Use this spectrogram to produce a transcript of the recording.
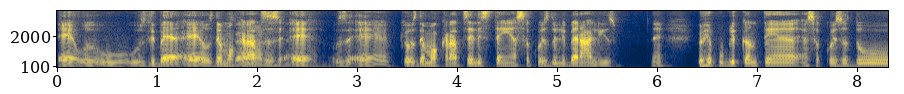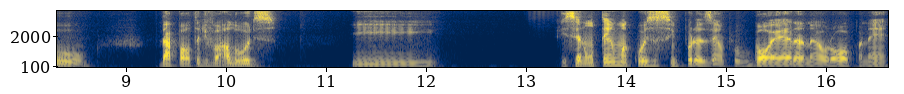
É, o, o, os, liber, é, os democratas, é, é, os, é, porque os democratas eles têm essa coisa do liberalismo, né? E o republicano tem essa coisa do da pauta de valores. E e você não tem uma coisa assim, por exemplo, igual era na Europa, né?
